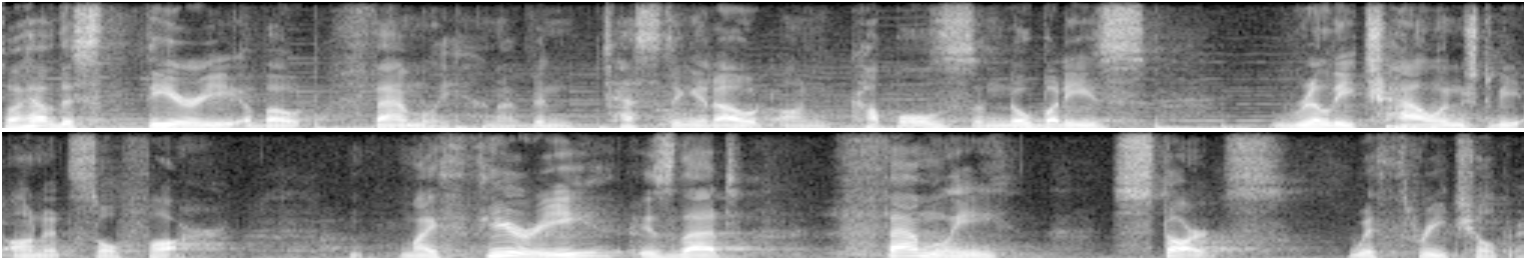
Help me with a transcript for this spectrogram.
So, I have this theory about family, and I've been testing it out on couples, and nobody's really challenged me on it so far. My theory is that family starts with three children.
